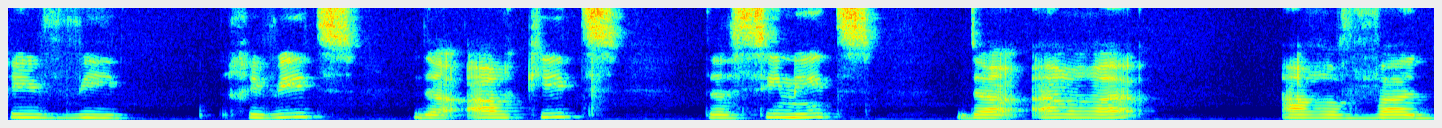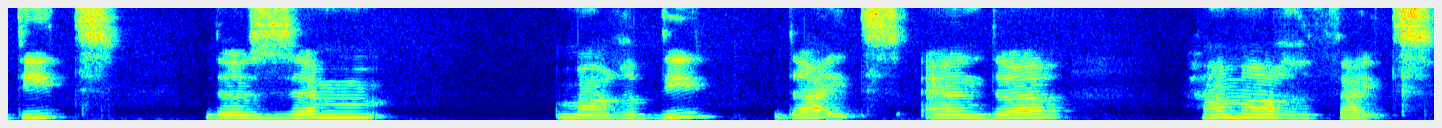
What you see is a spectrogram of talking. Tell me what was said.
Chivits, the Arkites, the Sinites, the Ar- Arvadites, the Zemardites, and the Hamarthites.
